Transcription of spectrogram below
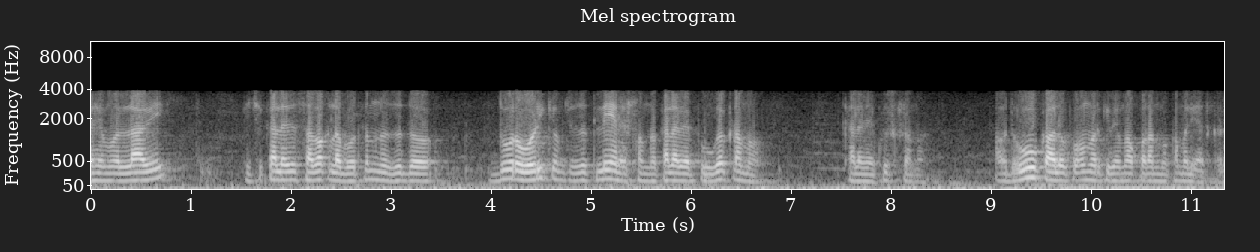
رحم الله وی چې کله زه سبق له بوتلم نو زه د دور وړي کوم چې زه تلې نه شوم نو کله به پوګه کړم کله به کوس کړم او د وو کالو په عمر کې به ما قران مکمل یاد کړ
